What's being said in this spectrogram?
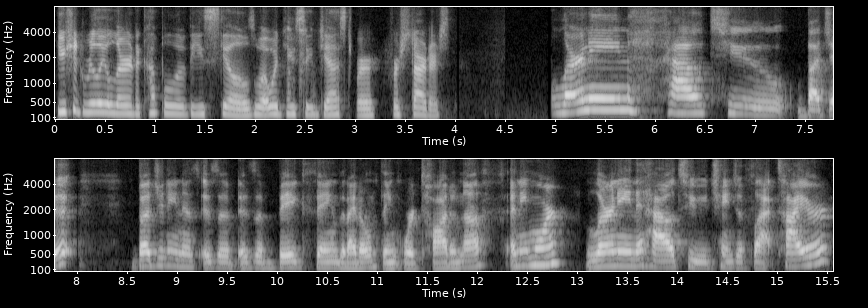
you should really learn a couple of these skills, what would you suggest for for starters? Learning how to budget. Budgeting is, is a is a big thing that I don't think we're taught enough anymore. Learning how to change a flat tire.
